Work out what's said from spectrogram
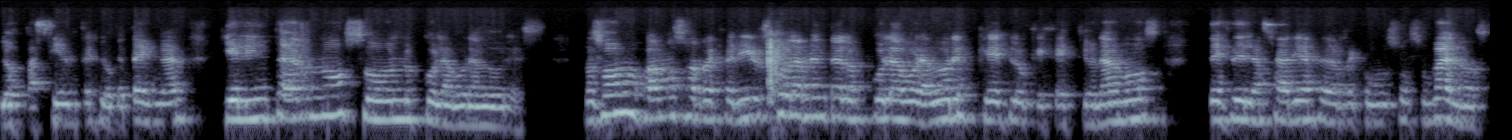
los pacientes, lo que tengan, y el interno son los colaboradores. Nosotros nos vamos a referir solamente a los colaboradores, que es lo que gestionamos desde las áreas de recursos humanos.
